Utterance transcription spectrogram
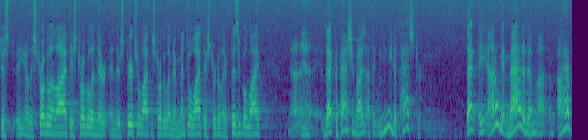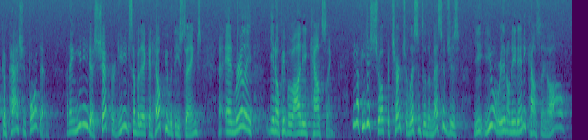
Just, you know, they struggle in life, they struggle in their, in their spiritual life, they struggle in their mental life, they struggle in their physical life. Uh, that compassion rises. I think, well, you need a pastor. That, I don't get mad at them. I, I have compassion for them. I think you need a shepherd. You need somebody that can help you with these things. And really, you know, people, I need counseling. You know, if you just show up at church and listen to the messages, you, you really don't need any counseling at all.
